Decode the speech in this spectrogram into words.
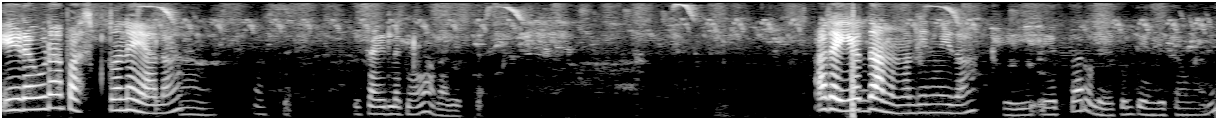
ఈడ కూడా పసుపుతోనే వేయాలా? వస్తే ఈ సైడ్లకేమో అది ఎత్తా అది వేయొద్దా అమ్మమ్మ దీని మీద? వేస్తారు లేకుంటే ఏం చెప్తాం కానీ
